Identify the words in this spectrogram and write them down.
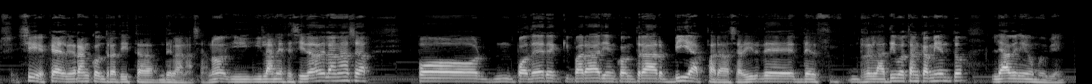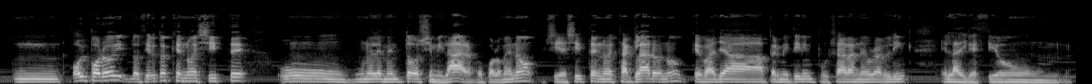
sí, es que es el gran contratista de la NASA, ¿no? Y, la necesidad de la NASA por poder equiparar y encontrar vías para salir del relativo estancamiento le ha venido muy bien. Mm, hoy por hoy, lo cierto es que no existe un, elemento similar, o por lo menos, si existe, no está claro ¿no? que vaya a permitir impulsar a Neuralink en la dirección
